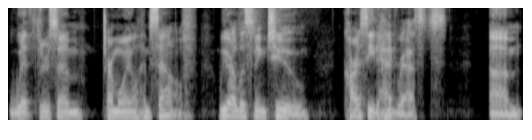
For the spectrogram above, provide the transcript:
went through some turmoil himself. We are listening to Car Seat Headrests. Um,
